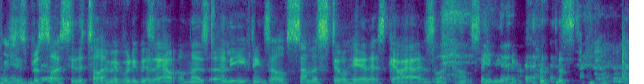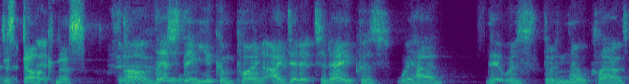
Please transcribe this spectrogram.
Which Yeah. is precisely the time everybody was out on those early evenings. Oh, summer's still here. Let's go out. It's like, I can't see anything. Just darkness. Oh, this thing you can point. I did it today because we had it was there were no clouds.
